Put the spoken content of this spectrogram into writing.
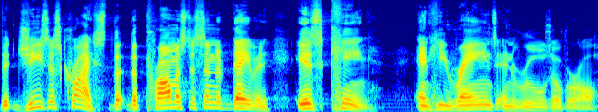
that Jesus Christ, the, the promised descendant of David, is king and he reigns and rules over all.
